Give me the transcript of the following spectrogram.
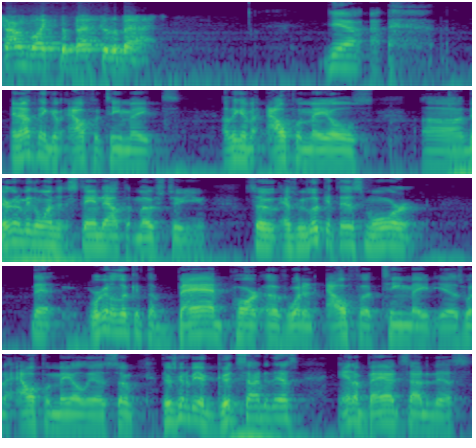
Sounds like the best of the best. Yeah, and I think of alpha teammates. I think of alpha males. Uh, they're going to be the ones that stand out the most to you. So as we look at this more, that we're going to look at the bad part of what an alpha teammate is, what an alpha male is. So there's going to be a good side to this and a bad side of this.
